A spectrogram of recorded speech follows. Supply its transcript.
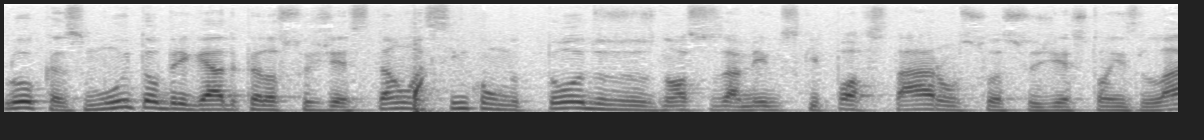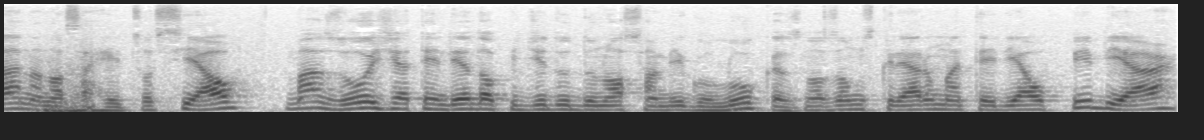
Lucas, muito obrigado pela sugestão, assim como todos os nossos amigos que postaram suas sugestões lá na nossa rede social. Mas hoje, atendendo ao pedido do nosso amigo Lucas, nós vamos criar um material PBR,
